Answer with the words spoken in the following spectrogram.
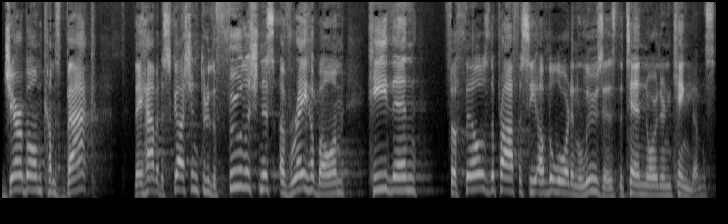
Jeroboam comes back. They have a discussion through the foolishness of Rehoboam. He then fulfills the prophecy of the Lord and loses the 10 northern kingdoms.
